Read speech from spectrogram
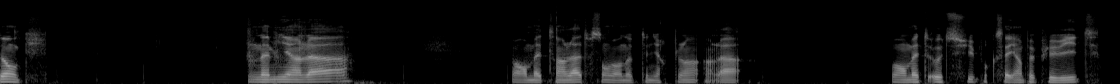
Donc, on a mis un là. On va en remettre un là, de toute façon, on va en obtenir plein. Un là. On va en mettre au-dessus pour que ça aille un peu plus vite.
